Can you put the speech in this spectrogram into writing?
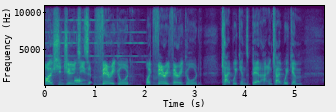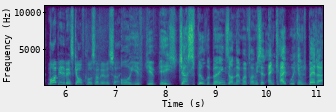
Ocean Dunes is very good, like very, very good. Cape Wickham's better, and Cape Wickham might be the best golf course I've ever seen. Oh, you've, you've, he's just spilled the beans on that one, Flem. He said, and Cape Wickham's better.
